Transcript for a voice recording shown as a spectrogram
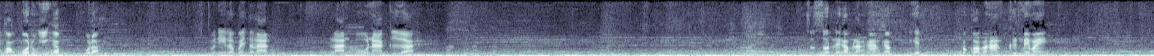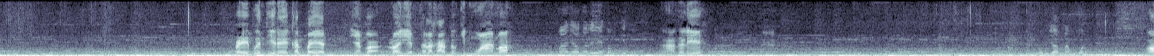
งของโปรดลุงอิงครับกูล่ะวันนี้เราไปตลาดลานโพนาเกลือปลาปูน้ำเกลือนี่ดูรายยังวันนี้สดๆเลยครับหลังห้านครับเห็ดประกอบอาหารขึ้นใหม่ๆ ไปพื้นที่ใดคันไปอันอหยังก็ร้อยเอ็ดสารคามต้องกินงวานปะมาเดียวทะเลต้องกินอาหารทะเลอาหารทะเลต้มยำน้ำข้นอ๋อ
